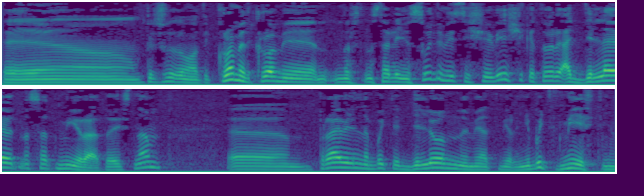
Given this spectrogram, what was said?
Э, кроме, кроме наставления судьям, есть еще вещи, которые отделяют нас от мира. То есть нам э, правильно быть отделенными от мира, не быть вместе, не,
